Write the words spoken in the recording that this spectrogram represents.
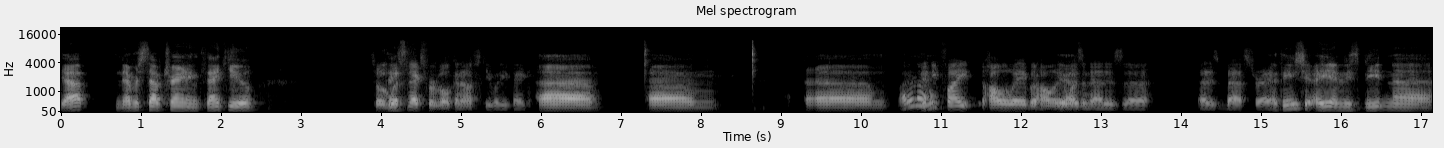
yep. Never stop training. Thank you. so thanks. what's next for Volkanovski? What do you think? Um, um, um, I don't know. Didn't he fight Holloway? But Holloway Yeah. wasn't at his uh, at his best, right? I think he should, he- and he's beaten, uh,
